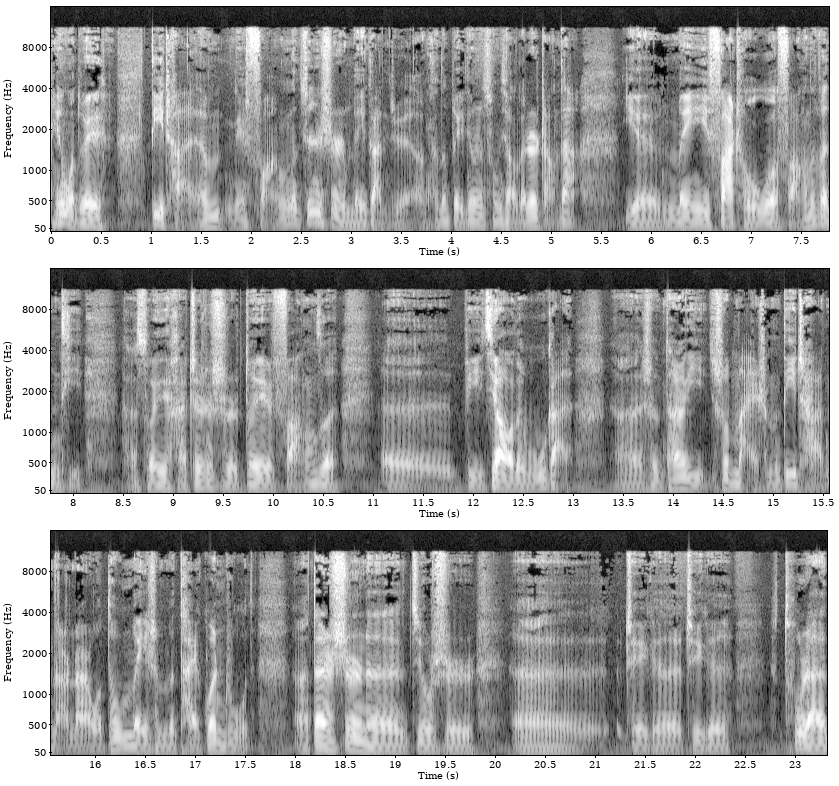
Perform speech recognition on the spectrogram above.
因为我对地产那房子真是没感觉啊，可能北京人从小在这儿长大，也没发愁过房的问题啊，所以还真是对房子呃比较的无感啊。说他说买什么地产哪儿哪儿，我都没什么太关注的啊。但是呢，就是呃这个这个突然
